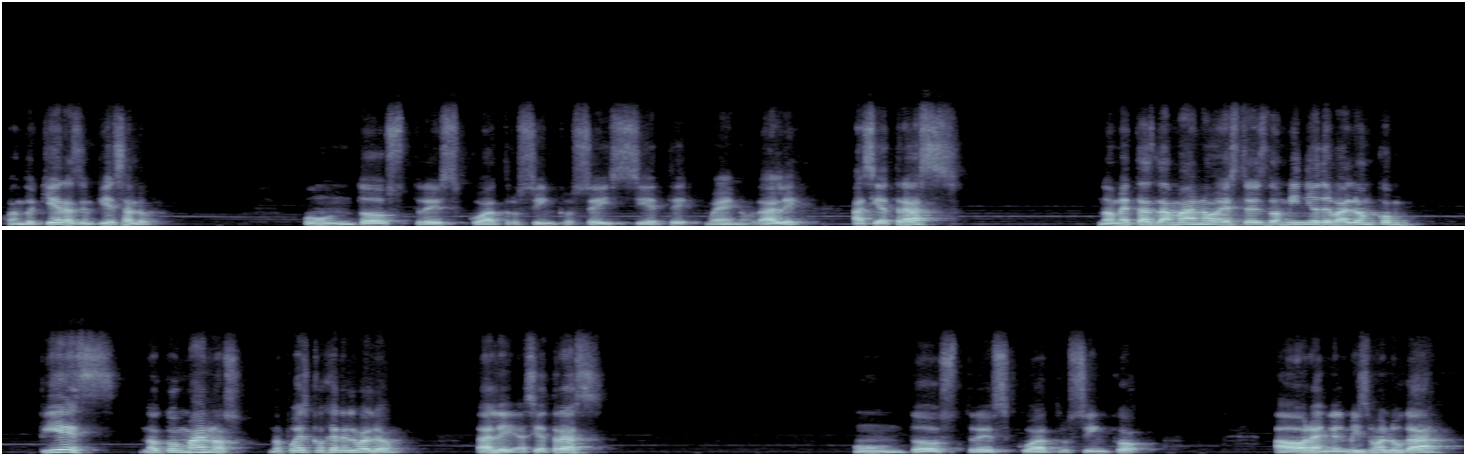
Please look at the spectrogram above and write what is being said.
Cuando quieras, empiézalo. Un, dos, tres, cuatro, cinco, seis, siete. Bueno, dale. Hacia atrás. No metas la mano. Esto es dominio de balón con pies, no con manos. No puedes coger el balón. Dale, hacia atrás. Un, dos, tres, cuatro, cinco. Ahora en el mismo lugar.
